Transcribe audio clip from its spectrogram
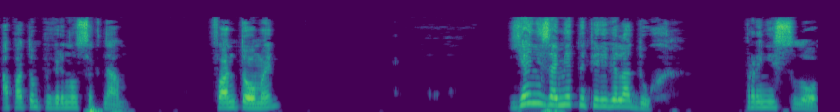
а потом повернулся к нам. «Фантомы!» Я незаметно перевела дух. Пронесло.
